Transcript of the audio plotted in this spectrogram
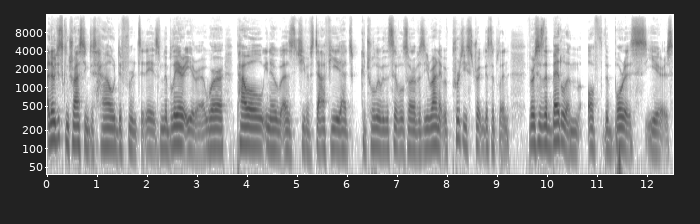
I know just contrasting just how different it is from the Blair era, where Powell, you know, as chief of staff, he had control over the civil service. He ran it with pretty strict discipline, versus the bedlam of the Boris years.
